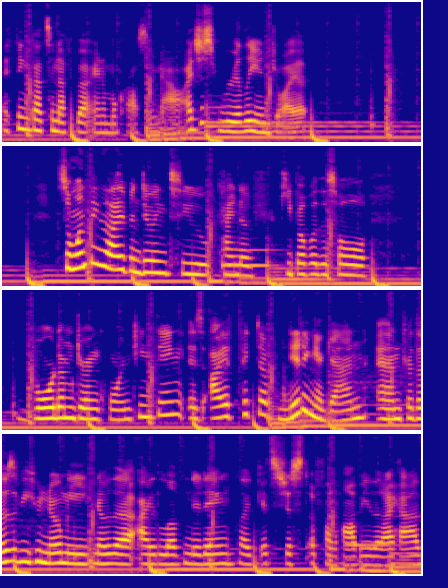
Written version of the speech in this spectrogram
I think that's enough about Animal Crossing now. I just really enjoy it. So, one thing that I've been doing to kind of keep up with this whole boredom during quarantine thing is I have picked up knitting again. And for those of you who know me, know that I love knitting. Like, it's just a fun hobby that I have.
